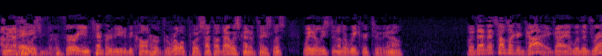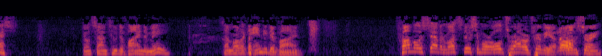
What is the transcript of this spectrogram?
I mean, I think it was very intemperate of you to be calling her a gorilla puss. I thought that was kind of tasteless. Wait at least another week or two, you know. But that that sounds like a guy, a guy with a dress. Don't sound too divine to me. Sound more like Andy Devine. 1207, let's do some more old Toronto trivia. No. Oh, I'm sorry.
